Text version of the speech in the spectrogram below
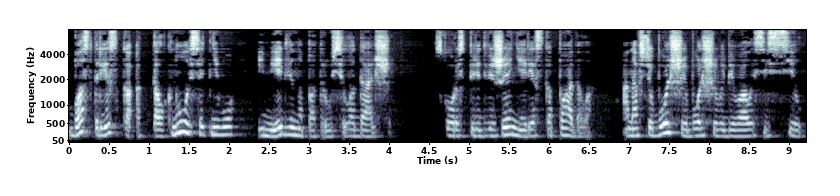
Баст резко оттолкнулась от него и медленно потрусила дальше – Скорость передвижения резко падала. Она все больше и больше выбивалась из сил.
